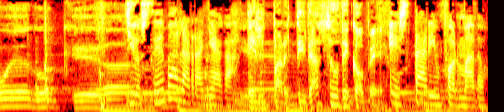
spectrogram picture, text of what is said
Fuego que hay. Joseba Larrañaga. El partidazo de Cope. Estar informado.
